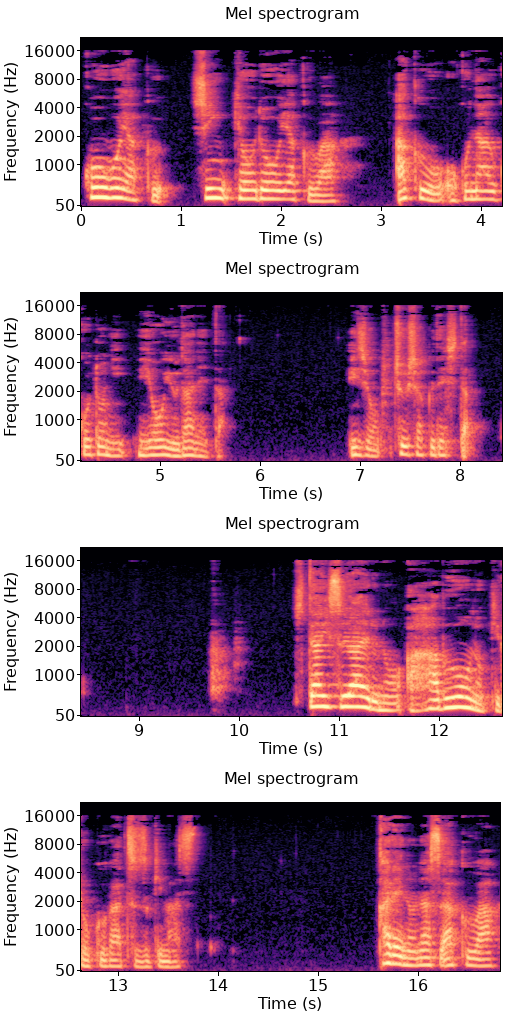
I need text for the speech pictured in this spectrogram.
口語訳、新共同訳は、悪を行うことに身を委ねた。以上、注釈でした。北イスラエルのアハブ王の記録が続きます。彼のなす悪は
